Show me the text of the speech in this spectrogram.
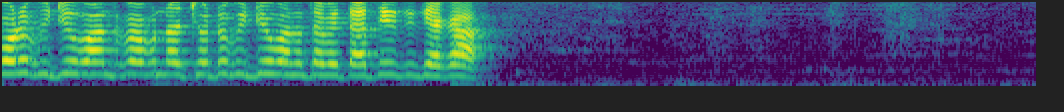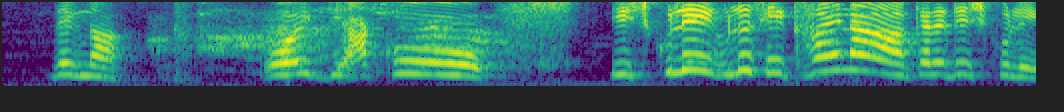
বড় ভিডিও বানাতে পারব না, ছোট ভিডিও বানাতে হবে তাড়াতাড়ি দেখা। দেখ না, ওই দেখো, স্কুলে এগুলো শেখায় না, ক্যারাটে স্কুলে।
